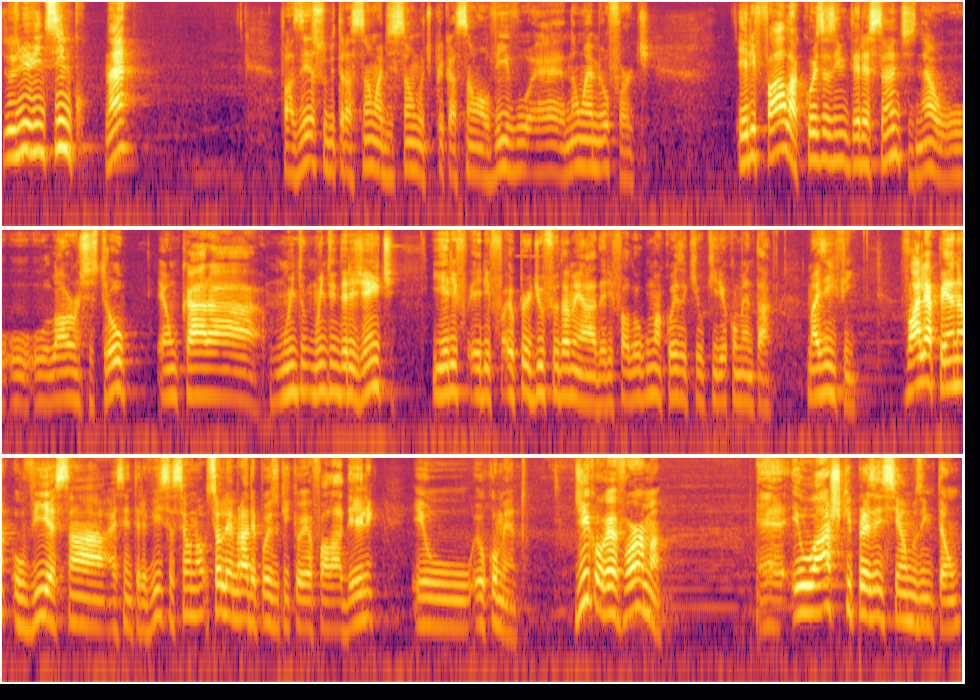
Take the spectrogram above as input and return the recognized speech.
de 2025, né? Fazer subtração, adição, multiplicação ao vivo é, não é meu forte. Ele fala coisas interessantes, né? O, o, o Lawrence Stroll é um cara muito, muito inteligente e ele, ele, eu perdi o fio da meada. Ele falou alguma coisa que eu queria comentar. Mas enfim, vale a pena ouvir essa, essa entrevista. Se eu, se eu lembrar depois do que, que eu ia falar dele, eu, eu comento. De qualquer forma, é, eu acho que presenciamos então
